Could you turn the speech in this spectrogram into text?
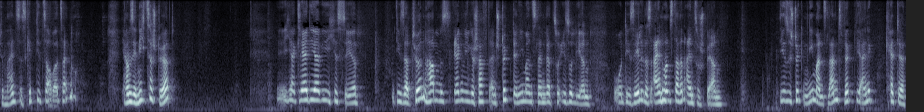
Du meinst, es gibt die Zauberzeit noch? Wir haben sie nicht zerstört? Ich erkläre dir, wie ich es sehe. Die Satyren haben es irgendwie geschafft, ein Stück der Niemandsländer zu isolieren und die Seele des Einhorns darin einzusperren. Dieses Stück Niemandsland wirkt wie eine Kette,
